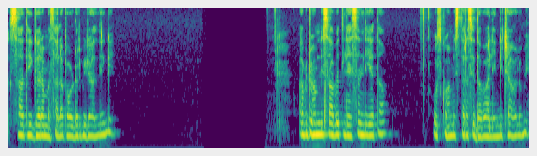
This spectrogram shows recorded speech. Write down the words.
साथ ही गरम मसाला पाउडर भी डाल देंगे। अब जो हमने साबित लहसुन लिया था, उसको हम इस तरह से दबा लेंगे चावलों में।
